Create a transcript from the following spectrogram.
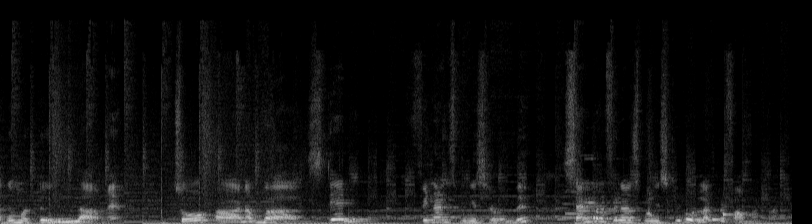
அது மட்டும் இல்லாமல் ஸோ நம்ம ஸ்டேட் ஃபினான்ஸ் மினிஸ்டர் வந்து சென்ட்ரல் ஃபினான்ஸ் மினிஸ்டருக்கு ஒரு லெட்டர் ஃபார்ம் பண்ணுறாங்க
